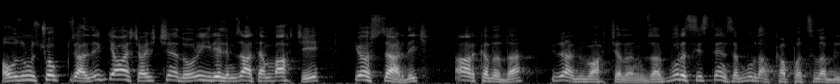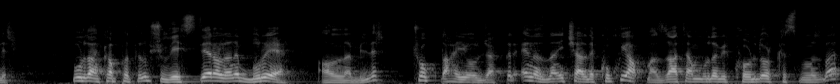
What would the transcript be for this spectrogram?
Havuzumuz çok güzel dedik. Yavaş yavaş içine doğru girelim. Zaten bahçeyi gösterdik. Arkada da güzel bir bahçe alanımız var. Burası istenirse buradan kapatılabilir. Buradan kapatılıp şu vestiyer alanı buraya alınabilir. Çok daha iyi olacaktır. En azından içeride koku yapmaz. Zaten burada bir koridor kısmımız var.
